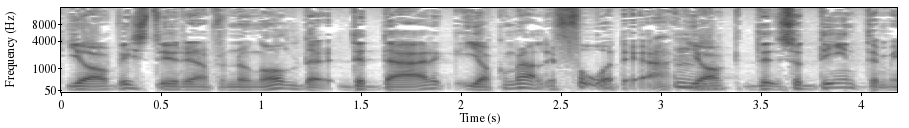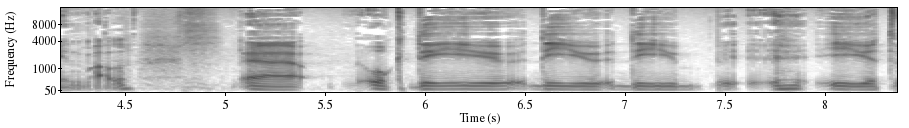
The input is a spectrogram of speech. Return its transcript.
jag visste ju redan från ung ålder, det där, jag kommer aldrig få det. Jag, det så det är inte min mall. Eh, och det är ju, det är ju, det är ju, är ju ett,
